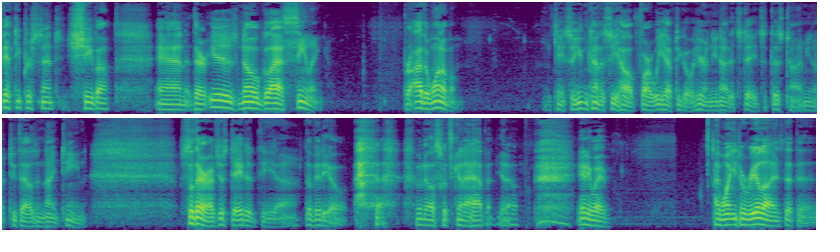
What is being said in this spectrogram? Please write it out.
50% Shiva, and there is no glass ceiling for either one of them. Okay, so you can kind of see how far we have to go here in the United States at this time, you know, 2019. So there, I've just dated the uh, the video. Who knows what's going to happen, you know? Anyway, I want you to realize that the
